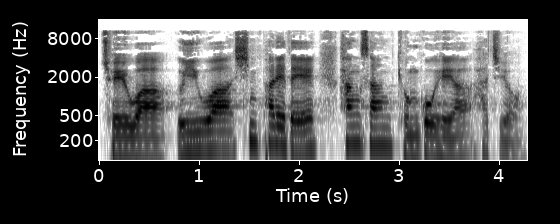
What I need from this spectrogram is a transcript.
죄와 의와 심판에 대해 항상 경고해야 하지요.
